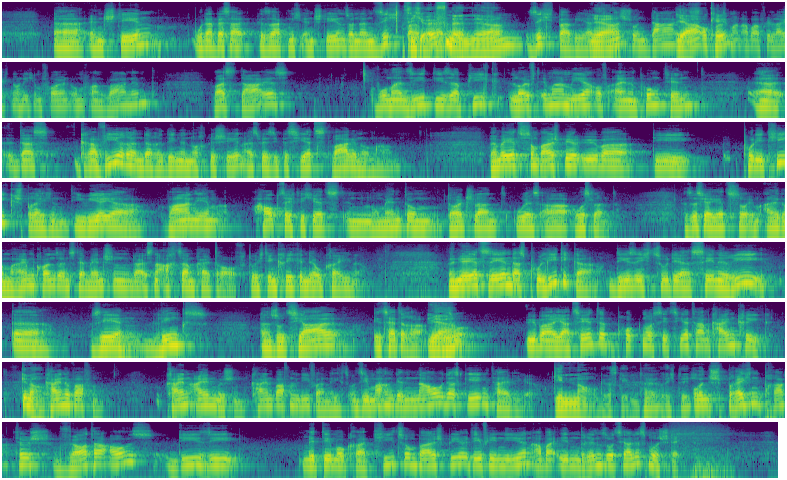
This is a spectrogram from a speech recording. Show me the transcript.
entstehen, oder besser gesagt nicht entstehen, sondern sichtbar Sich werden, öffnen, ja. sichtbar werden, Ja. was schon da ist, Ja, okay. was man aber vielleicht noch nicht im vollen Umfang wahrnimmt, was da ist, wo man sieht, dieser Peak läuft immer mehr auf einen Punkt hin, äh, dass gravierendere Dinge noch geschehen, als wir sie bis jetzt wahrgenommen haben. Wenn wir jetzt zum Beispiel über die Politik sprechen, die wir ja wahrnehmen, hauptsächlich jetzt im Momentum Deutschland, USA, Russland. Das ist ja jetzt so im allgemeinen Konsens der Menschen, da ist eine Achtsamkeit drauf durch den Krieg in der Ukraine. Wenn wir jetzt sehen, dass Politiker, die sich zu der Szenerie äh, sehen, links, äh, sozial etc., Ja. also über Jahrzehnte prognostiziert haben, keinen Krieg, Genau. keine Waffen, kein Einmischen, kein Waffenliefern, nichts. Und sie machen genau das Gegenteilige Genau, das Gegenteil, richtig. und sprechen praktisch Wörter aus, die sie mit Demokratie zum Beispiel definieren, aber innen drin Sozialismus steckt.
